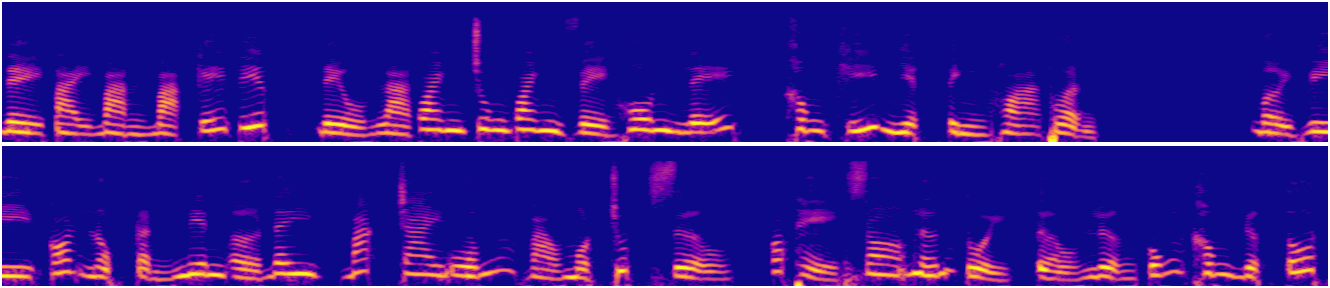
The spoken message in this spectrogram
Đề tài bàn bạc kế tiếp đều là quanh chung quanh về hôn lễ, không khí nhiệt tình hòa thuận. Bởi vì có lục cẩn niên ở đây, bác trai uống vào một chút rượu, có thể do lớn tuổi tiểu lượng cũng không được tốt,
